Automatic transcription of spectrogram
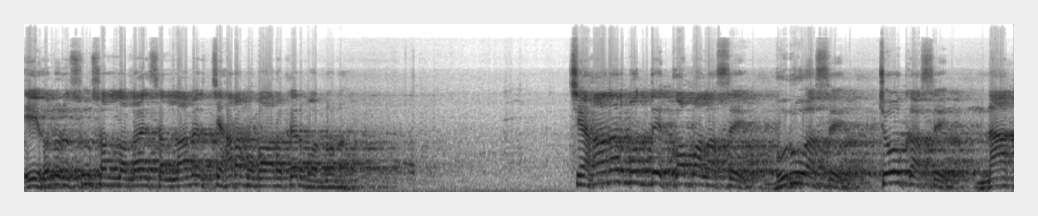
এই হলো রসুল সাল্লাহ সাল্লামের চেহারা মুবারকের বর্ণনা। চেহারার মধ্যে কপাল আছে, ভুরু আছে, চোখ আছে, নাক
